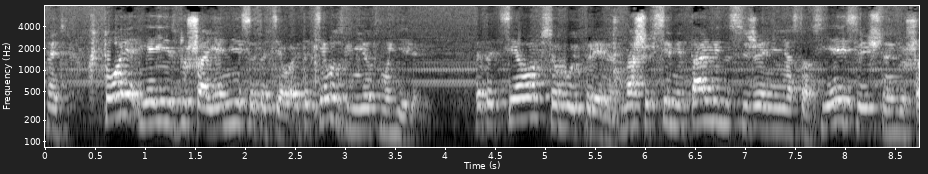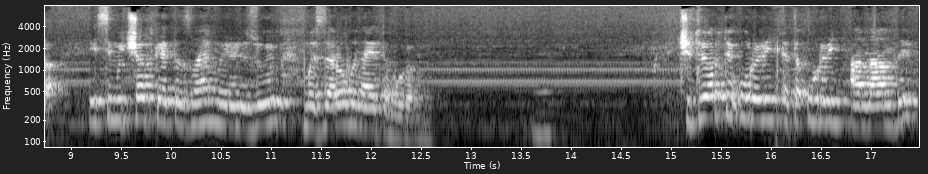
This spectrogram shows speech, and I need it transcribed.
Знаете, кто я? Я есть душа, я не есть это тело. Это тело сгниет в могиле. Это тело, все будет время. Наши все ментальные достижения не останутся. Я есть вечная душа. Если мы четко это знаем, мы реализуем, мы здоровы на этом уровне. Четвертый уровень – это уровень ананды.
